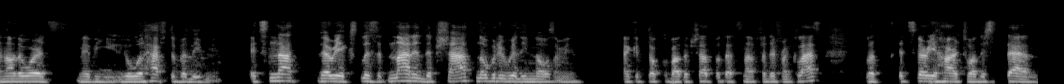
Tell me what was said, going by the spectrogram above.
In other words, maybe you, will have to believe me. It's not very explicit, not in the pshat. Nobody really knows. I mean, I could talk about the pshat, but that's not for different class. But it's very hard to understand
